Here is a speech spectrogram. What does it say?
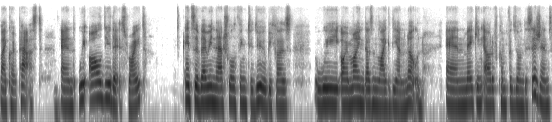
like our past. And we all do this, right? It's a very natural thing to do because we our mind doesn't like the unknown and making out of comfort zone decisions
